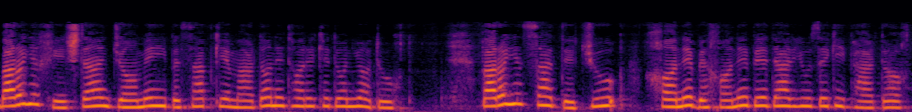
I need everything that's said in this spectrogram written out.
برای خیشتن جامعی به سبک مردان تارک دنیا دوخت. برای صد جوع خانه به خانه به دریوزگی پرداخت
